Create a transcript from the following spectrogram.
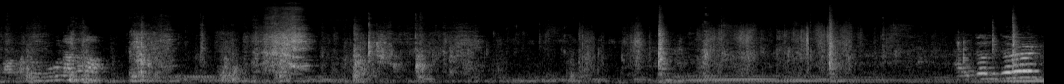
Papasubo na ano? Idol George!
